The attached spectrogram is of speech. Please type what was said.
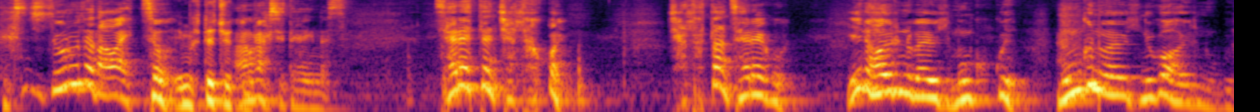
Тэгсэн чи зөрүүлээд аваа ицөө. Эмэгтэйчүүд нь. Ангаагч гэдэг хаягнаас. Царайтай нь чалахгүй. Чалхтаа царайгүй. Энэ хоёр нь байвал мөнгөгүй. Мөнгө нь байвал нөгөө хоёр нь үгүй.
